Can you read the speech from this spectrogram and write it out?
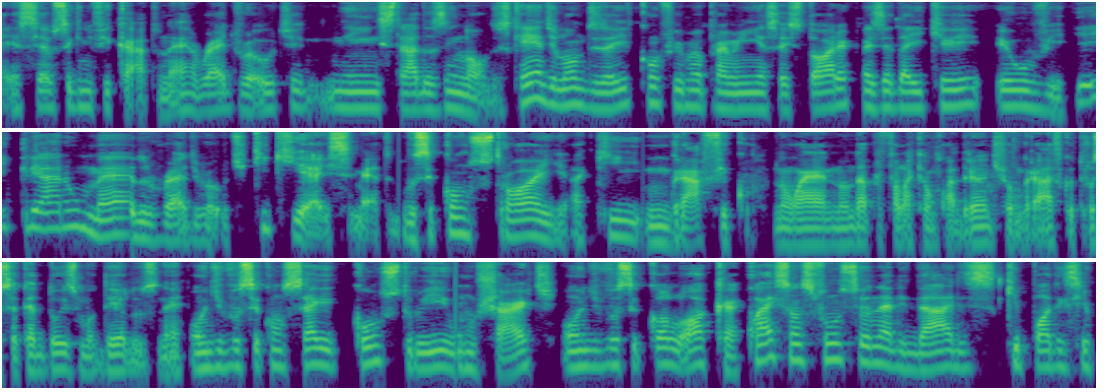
Esse é o significado, né? Red Road em estradas em Londres. Quem é de Londres aí confirma para mim essa história, mas é daí que eu ouvi. E aí criaram um método Red Road. O que, que é esse método? Você constrói aqui um gráfico, não é? Não dá para falar que é um quadrante, é um gráfico. Eu trouxe até dois modelos, né? Onde você consegue construir um chart, onde você coloca quais são as funcionalidades que podem ser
